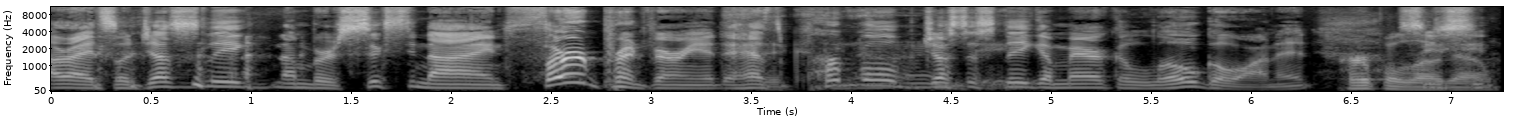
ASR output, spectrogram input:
All right. So Justice League number 69, third print variant. It has the purple Justice. League America logo on it. Purple So you logo.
